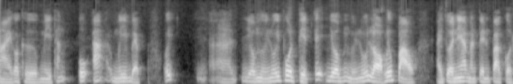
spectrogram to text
มายก็คือมีทั้งอุอะมีแบบโอ้ยโยมหนุ่ยนุ้ยพูดผิดเอ้ยโยมหนุ่ยนุ้ยหลอกหรือเปล่า ไอ้ตัวเนี้ยมันเป็นปรากฏ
